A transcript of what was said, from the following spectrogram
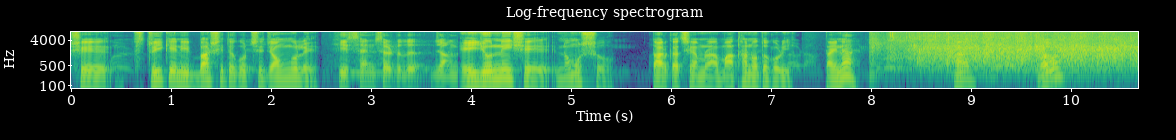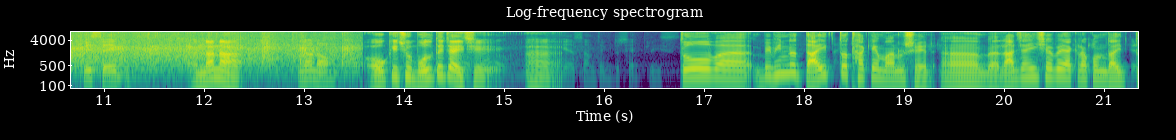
সে স্ত্রীকে নির্বাসিত করছে জঙ্গলে। এই জন্যেই সে নমস্য। তার কাছে আমরা মাথা নত করি তাই না? হ্যাঁ বলো. না না. ও কিছু বলতে চাইছে। হ্যাঁ। তো বিভিন্ন দায়িত্ব থাকে মানুষের। রাজা হিসেবে একরকম দায়িত্ব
